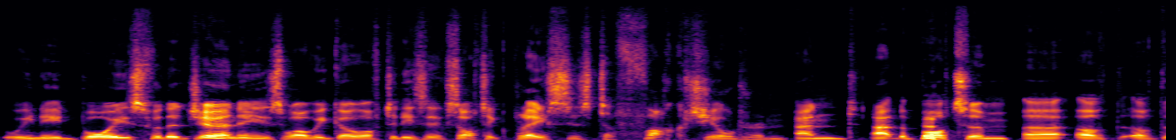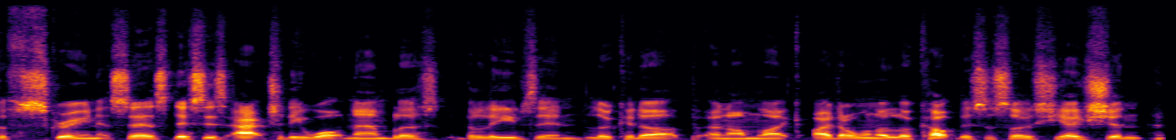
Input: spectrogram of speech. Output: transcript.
we need boys for the journeys while we go off to these exotic places to fuck children." And at the bottom uh, of of the screen it says, "This is actually what Nambla believes in. Look it up." And I'm like, I don't want to look up this association.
